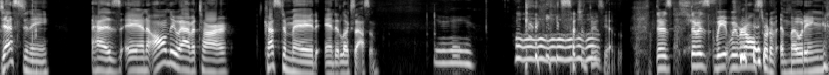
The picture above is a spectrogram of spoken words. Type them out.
Destiny has an all new avatar, custom made, and it looks awesome. Yay. Such enthusiasm. There's there was we we were all sort of emoting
